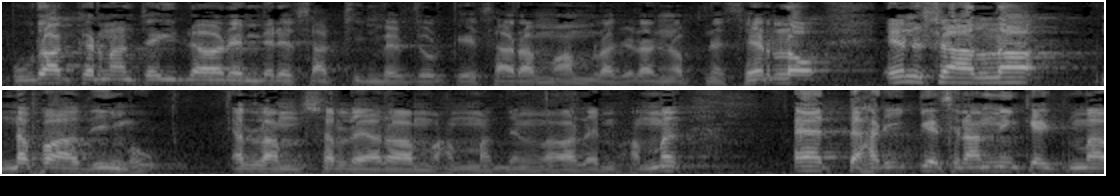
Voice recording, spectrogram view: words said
पूरा करना चाहिए और मेरे साथी मिल जुल के सारा मामला जरा अपने सिर लो इन शाला नफा अजीम हो। अल्लाह मसल मोहम्मद वाल मोहम्मद। ए तहरीक इस्लामी के इज्तम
